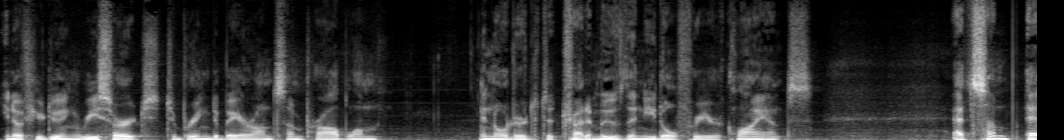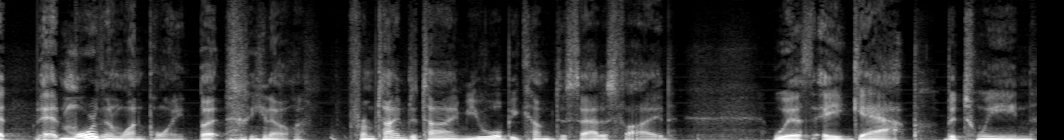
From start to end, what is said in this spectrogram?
you know if you're doing research to bring to bear on some problem in order to try to move the needle for your clients at some at at more than one point but you know from time to time you will become dissatisfied with a gap between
